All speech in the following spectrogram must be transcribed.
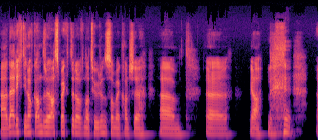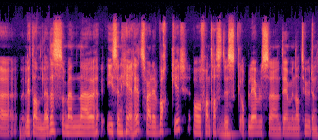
Det er riktignok andre aspekter av naturen som er kanskje ja, uh, litt annerledes, men uh, i sin helhet så er det vakker og fantastisk opplevelse, det med naturen.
